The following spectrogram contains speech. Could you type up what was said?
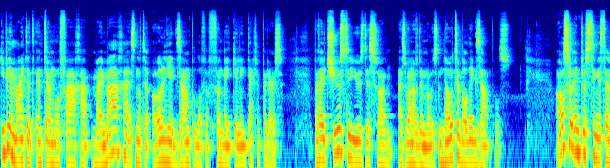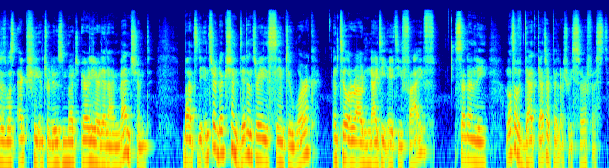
Keep in mind that Entomophaga maimaiga is not the only example of a fungi killing caterpillars, but I choose to use this one as one of the most notable examples. Also interesting is that it was actually introduced much earlier than I mentioned, but the introduction didn't really seem to work until around 1985. Suddenly, a lot of dead caterpillars resurfaced,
